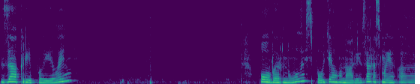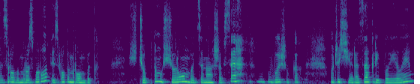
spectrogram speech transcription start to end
Закріпили, повернулись по діагоналі. Зараз ми е, зробимо розворот і зробимо ромбик, щоб, тому що ромби це наше все в вишивках. Отже, ще раз закріпили,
